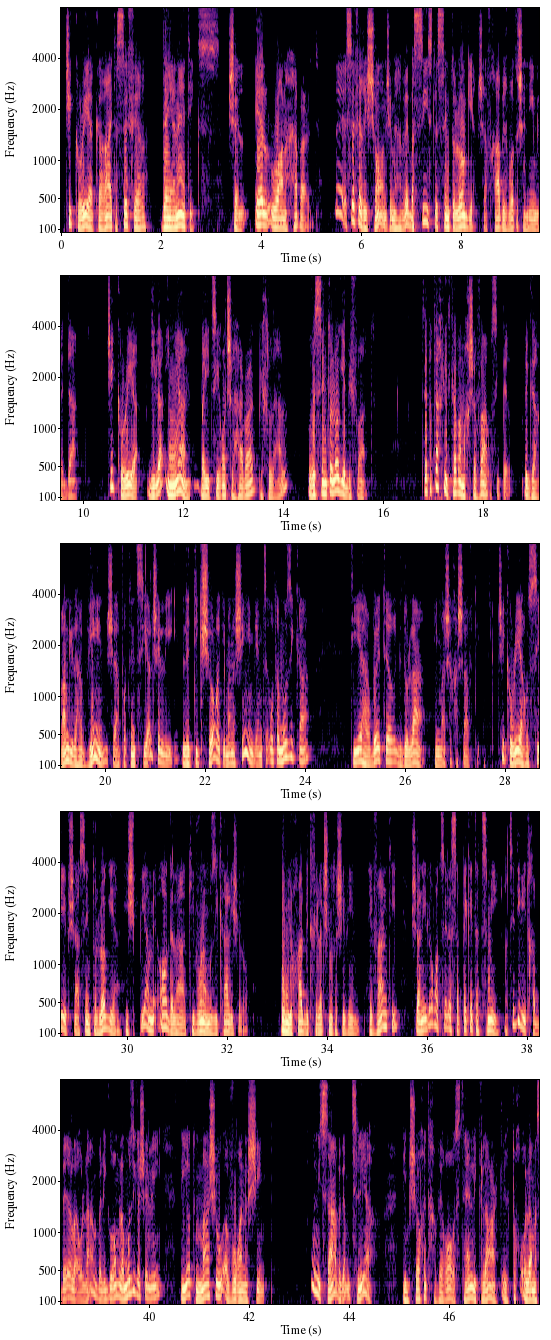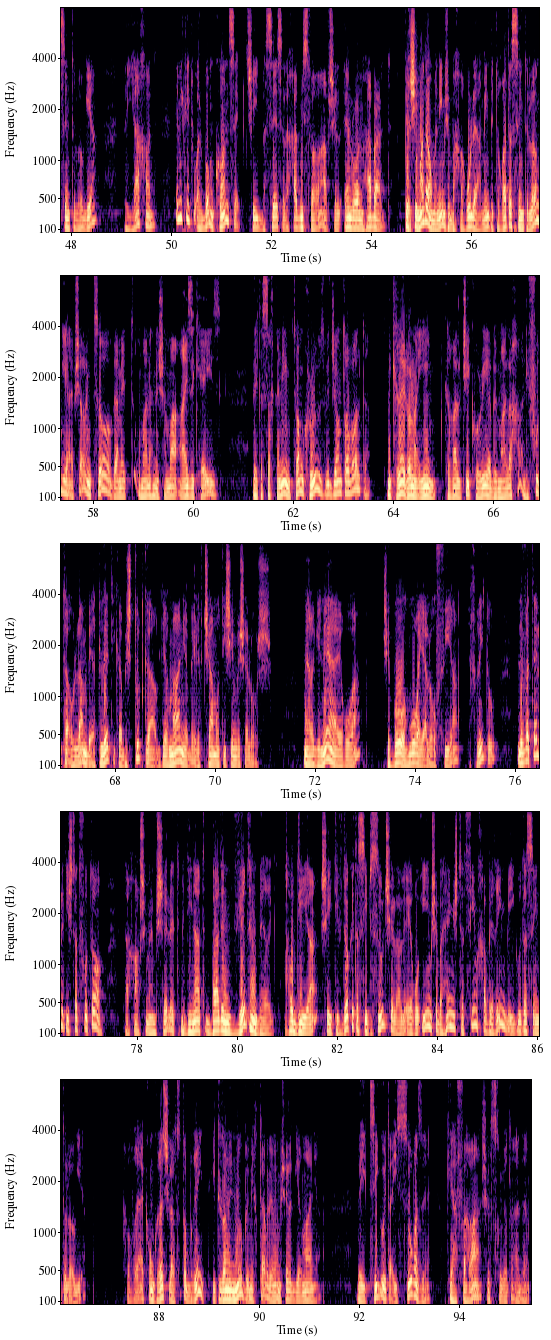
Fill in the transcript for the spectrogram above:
צ'יק קוריאה קרא את הספר Dianetics של אל רון האברד. זה ספר ראשון שמהווה בסיס לסיינטולוגיה שהפכה ברבות השנים לדת. צ'יק קוריאה גילה עניין ביצירות של האברד בכלל ובסיינטולוגיה בפרט. זה פתח לי את קו המחשבה, הוא סיפר, וגרם לי להבין שהפוטנציאל שלי לתקשורת עם אנשים באמצעות המוזיקה תהיה הרבה יותר גדולה ממה שחשבתי. צ'יק קוריאה הוסיף שהסינטולוגיה השפיעה מאוד על הכיוון המוזיקלי שלו, במיוחד בתחילת שנות ה-70. הבנתי שאני לא רוצה לספק את עצמי, רציתי להתחבר לעולם ולגרום למוזיקה שלי להיות משהו עבור אנשים. הוא ניסה וגם הצליח למשוך את חברו סטנלי קלארק אל תוך עולם הסינטולוגיה, ויחד הם הקליטו אלבום קונספט שהתבסס על אחד מספריו של אנרון הברד, ברשימת האומנים שבחרו להאמין בתורת הסינטולוגיה אפשר למצוא גם את אומן הנשמה אייזק הייז ואת השחקנים תום קרוז וג'ון טרבולטה. מקרה לא נעים קרה לצ'י קוריאה במהלך אליפות העולם באתלטיקה בשטוטגרד, גרמניה ב-1993. מארגני האירוע, שבו אמור היה להופיע, החליטו לבטל את השתתפותו, לאחר שממשלת מדינת באדן-וירטנברג הודיעה שהיא תבדוק את הסבסוד שלה לאירועים שבהם משתתפים חברים באיגוד הסיינטולוגיה. חברי הקונגרס של ארה"ב התלוננו במכתב לממשלת גרמניה, והציגו את האיסור הזה כהפרה של זכויות האדם.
